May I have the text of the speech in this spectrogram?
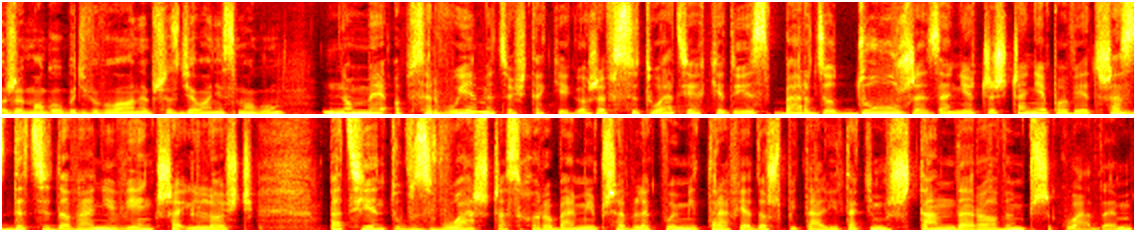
że mogą być wywołane przez działanie smogu? No my obserwujemy coś takiego, że w sytuacjach, kiedy jest bardzo duże zanieczyszczenie powietrza, zdecydowanie większa ilość pacjentów, zwłaszcza z chorobami przewlekłymi, trafia do szpitali. Takim sztandarowym przykładem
